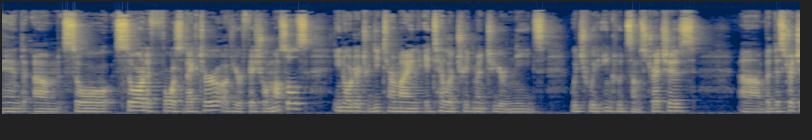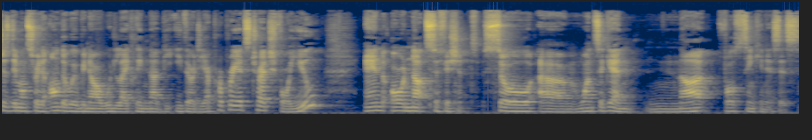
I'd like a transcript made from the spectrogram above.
and um, so so are the force vector of your facial muscles in order to determine a tailored treatment to your needs which would include some stretches. Um, but the stretches demonstrated on the webinar would likely not be either the appropriate stretch for you and or not sufficient. So um, once again not for synkinesis.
